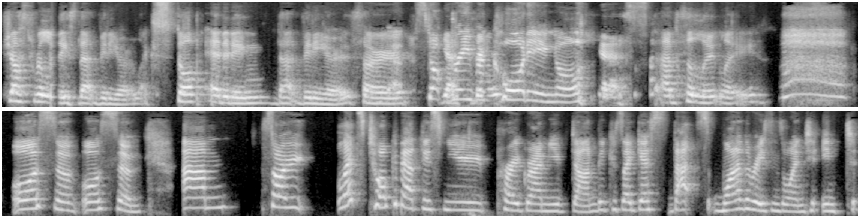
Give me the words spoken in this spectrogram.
just release that video. Like stop editing that video. So yeah. stop yes, re-recording or yes, absolutely. awesome. Awesome. Um, so let's talk about this new program you've done because I guess that's one of the reasons I wanted to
